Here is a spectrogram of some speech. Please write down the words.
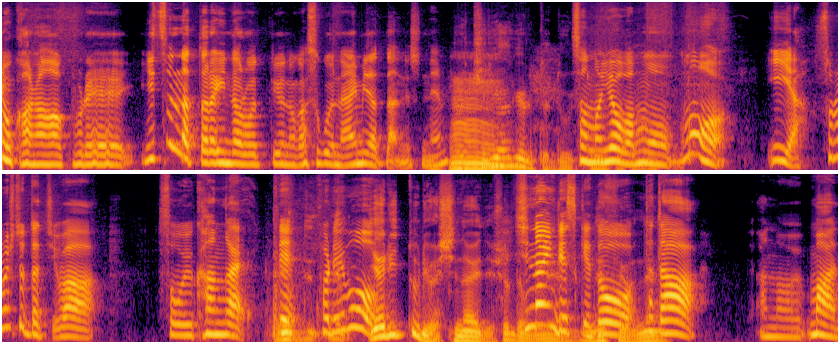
のかなこれ。いつになったらいいんだろうっていうのがすごい悩みだったんですね。うん。切り上げるってどういうその要はうもうもういいや。その人たちはそういう考え。でこれをやり取りはしないでしょ？しないんですけどただあのまあ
